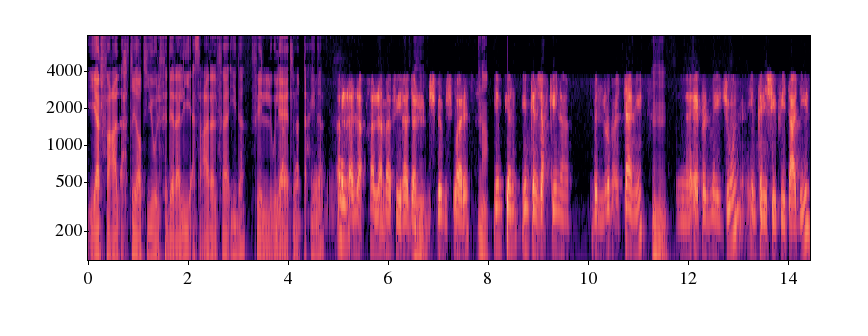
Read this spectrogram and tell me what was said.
يرفع الاحتياطي الفيدرالي أسعار الفائدة في الولايات لا. المتحدة؟ هلا لا هلا ما في هذا مش مش وارد. نعم. يمكن يمكن اذا حكينا بالربع الثاني. April May June يمكن يصير في تعديل.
